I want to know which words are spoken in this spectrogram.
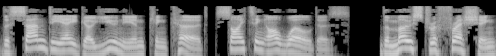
The San Diego Union concurred, citing our world as the most refreshing,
